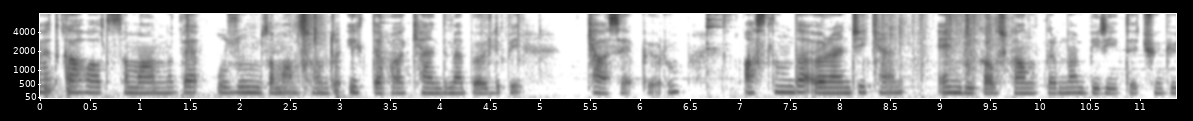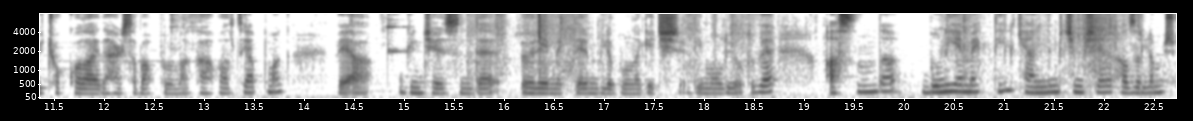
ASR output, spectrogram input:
Evet kahvaltı zamanı ve uzun zaman sonra ilk defa kendime böyle bir kase yapıyorum. Aslında öğrenciyken en büyük alışkanlıklarımdan biriydi. Çünkü çok kolaydı her sabah bununla kahvaltı yapmak veya gün içerisinde öğle yemeklerimi bile bununla geçiştirdiğim oluyordu ve aslında bunu yemek değil kendim için bir şeyler hazırlamış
